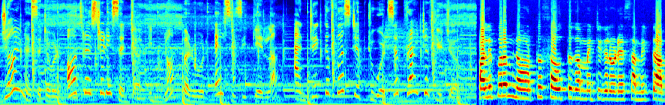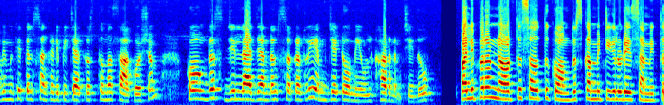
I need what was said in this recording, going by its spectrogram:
Join us at our Authorized Study Center in North Parur, LCC, Kerala, and take the first step towards a brighter future. Pallippuram north south കമ്മിറ്റികളുടെ സംയുക്ത ആഭിമുഖ്യത്തിൽ സംഘടിപ്പിച്ച ക്രിസ്തുമസ് ആഘോഷം കോൺഗ്രസ് ജില്ലാ general secretary M J Tomy ഉദ്ഘാടനം ചെയ്തു. പള്ളിപ്പുറം നോർത്ത് സൗത്ത് കോൺഗ്രസ് കമ്മിറ്റികളുടെ സംയുക്ത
